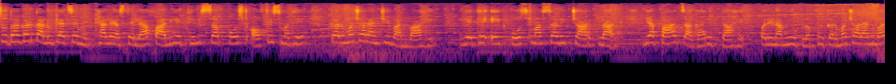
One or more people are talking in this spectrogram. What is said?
सुधागड तालुक्याचे मुख्यालय असलेल्या पाली येथील सब पोस्ट ऑफिसमध्ये कर्मचाऱ्यांची वानवा आहे. येथे एक पोस्ट मास्टर आणि चार क्लार्क या पाच जागा रिक्त आहेत. परिणामी उपलब्ध कर्मचाऱ्यांवर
